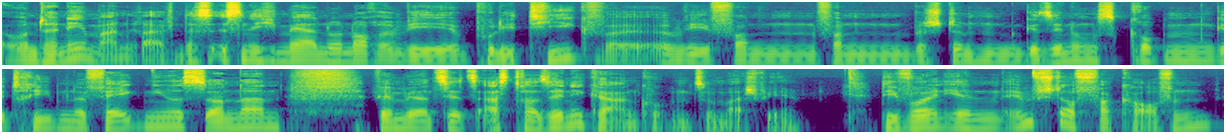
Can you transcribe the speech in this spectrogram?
Unternehmen angreifen. Das ist nicht mehr nur noch irgendwie Politik, irgendwie von, von bestimmten Gesinnungsgruppen getriebene Fake News, sondern wenn wir uns jetzt AstraZeneca angucken zum Beispiel, die wollen ihren Impfstoff verkaufen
